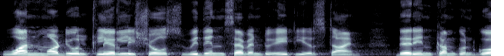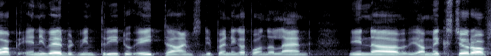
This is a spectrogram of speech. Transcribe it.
One module clearly shows within seven to eight years' time, their income could go up anywhere between three to eight times depending upon the land. In a, a mixture of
